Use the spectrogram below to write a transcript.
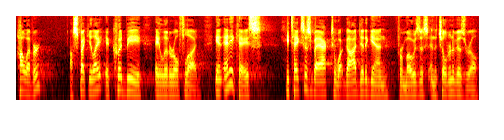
However, I'll speculate, it could be a literal flood. In any case, he takes us back to what God did again for Moses and the children of Israel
